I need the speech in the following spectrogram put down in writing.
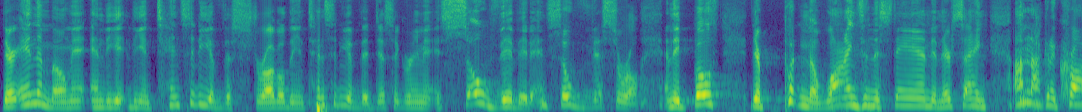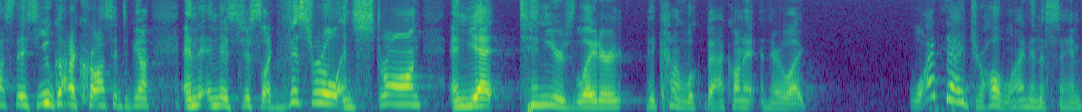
they're in the moment and the, the intensity of the struggle, the intensity of the disagreement is so vivid and so visceral. And they both, they're putting the lines in the stand and they're saying, I'm not going to cross this. You got to cross it to be on. And, and it's just like visceral and strong. And yet, 10 years later, they kind of look back on it and they're like, why did I draw a line in the sand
